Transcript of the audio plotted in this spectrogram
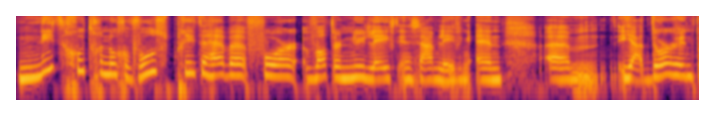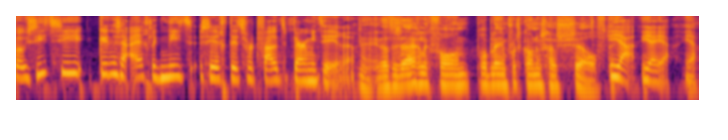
niet goed genoeg gevoelsprieten hebben voor wat er nu leeft in de samenleving. En ehm, ja, door hun positie kunnen ze eigenlijk niet zich dit soort fouten permitteren. Nee, en dat is eigenlijk vooral een probleem voor het Koningshuis zelf. Ja, ja, ja, ja.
